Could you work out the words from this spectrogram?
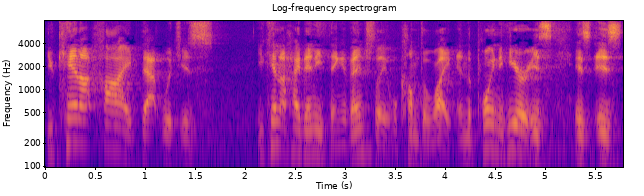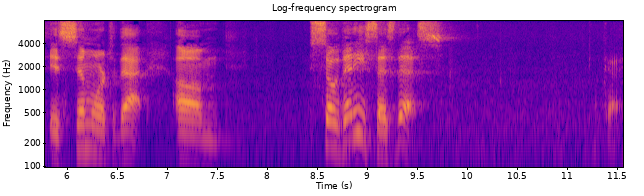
You cannot hide that which is, you cannot hide anything. Eventually it will come to light. And the point here is, is, is, is similar to that. Um, so then he says this. Okay.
